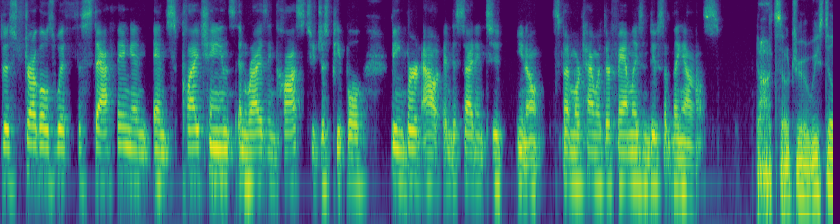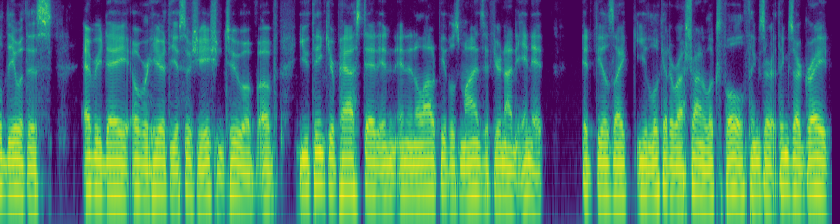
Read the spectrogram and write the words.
the struggles with the staffing and, and supply chains and rising costs to just people being burnt out and deciding to, you know, spend more time with their families and do something else. Oh, it's so true. We still deal with this every day over here at the association too of of you think you're past it and, and in a lot of people's minds if you're not in it it feels like you look at a restaurant it looks full things are things are great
